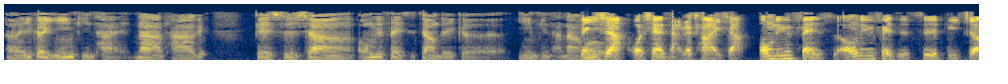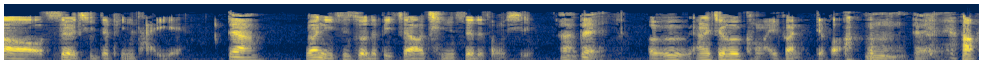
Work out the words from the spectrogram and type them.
呃一个影音平台，那它类似像 OnlyFans 这样的一个影音平台。那等一，下，我现在打个岔一下，OnlyFans，OnlyFans 是比较色情的平台耶，对啊，如果你是做的比较情色的东西，啊、对，哦，那就会恐来一罐，对吧？嗯，对，好，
